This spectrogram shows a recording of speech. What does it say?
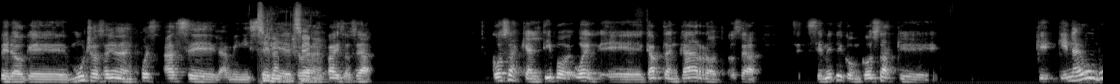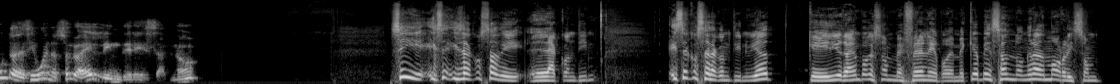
pero que muchos años después hace la miniserie, de Sugar and Spice, o sea, cosas que al tipo, bueno, eh, Captain Carrot, o sea, se, mete con cosas que, que, en algún punto decís, bueno, solo a él le interesan, ¿no? Sí, esa, cosa de la esa cosa de la continuidad que dio también porque eso me frené, porque me quedé pensando en Grant Morrison,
